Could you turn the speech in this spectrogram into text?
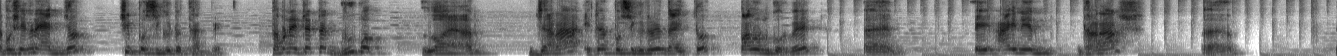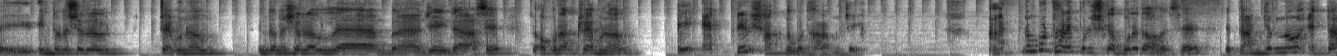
এবং সেখানে একজন চিফ প্রসিকিউটর থাকবে। তার মানে এটা একটা গ্রুপ অফ লয়ার যারা এটা প্রসিকিউটরের দায়িত্ব পালন করবে। এই আইনের ধারার এই ইন্টারন্যাশনাল ট্রাইব্যুনাল ইন্টারন্যাশনাল যে এটা আছে, অপরাধ ট্রাইব্যুনাল এই অ্যাক্টের সাত নম্বর ধারা অনুযায়ী। আট নম্বর ধারে পরিষ্কার বলে দেওয়া হয়েছে যে তার জন্য একটা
